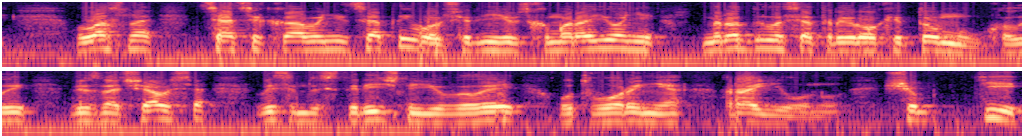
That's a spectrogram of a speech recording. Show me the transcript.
Громади. Власне, ця цікава ініціатива в Чернігівському районі народилася три роки тому, коли відзначався 80-річний ювілей утворення району, щоб ті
